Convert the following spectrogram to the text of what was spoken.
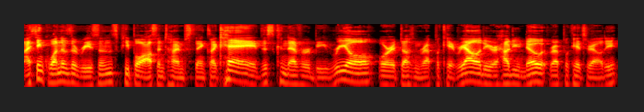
I think one of the reasons people oftentimes think, like, hey, this can never be real, or it doesn't replicate reality, or how do you know it replicates reality,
